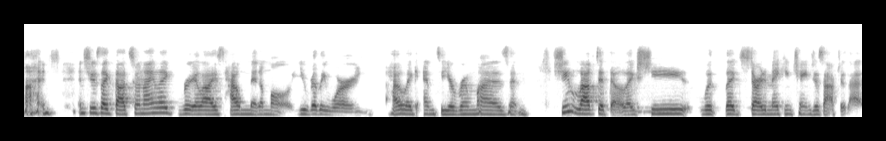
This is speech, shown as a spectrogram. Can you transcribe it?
much. And she was like, that's when I like realized how minimal you really were and how like empty your room was. And she loved it though. Like she would like started making changes after that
